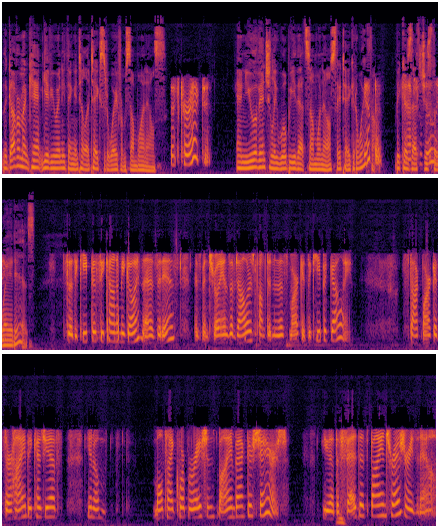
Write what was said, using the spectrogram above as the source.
the government can't give you anything until it takes it away from someone else. That's correct. And you eventually will be that someone else they take it away Yep. from. Because that's just the way it is. Keep this economy going as it is, there's been trillions of dollars pumped into this market to keep it going. Stock markets are high because you have, you know, multi corporations buying back their shares. You have the Fed that's buying treasuries now.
